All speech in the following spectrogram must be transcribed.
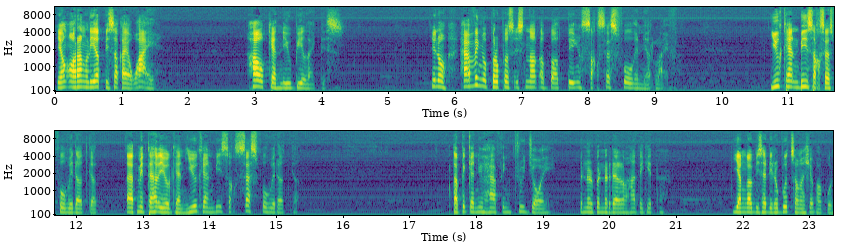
Yang orang lihat bisa kayak why? How can you be like this? You know, having a purpose is not about being successful in your life. You can be successful without God. Let me tell you again, you can be successful without God. Tapi can you having true joy benar-benar dalam hati kita yang gak bisa direbut sama siapa pun,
